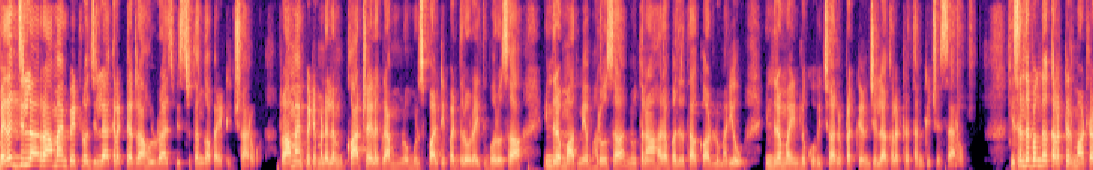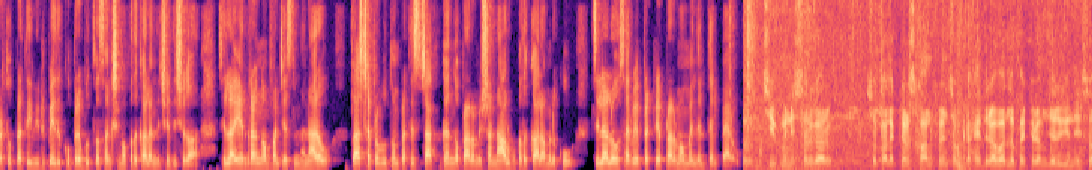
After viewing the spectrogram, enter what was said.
మెదక్ జిల్లా రామాయంపేటలో జిల్లా కలెక్టర్ రాహుల్ రాజ్ విస్తృతంగా పర్యటించారు. రామాయంపేట మండలం కార్చాయల గ్రామంలో మున్సిపాలిటీ పరిధిలో రైతు భరోసా ఇంద్రమాత్మీయ భరోసా నూతన ఆహార భద్రతా కార్డులు మరియు ఇంద్రమ్మ ఇండ్లకు విచారణ ప్రక్రియను జిల్లా కలెక్టర్ తనిఖీ చేశారు. ఈ సందర్భంగా కలెక్టర్ మాట్లాడుతూ ప్రతి నిరుపేదకు ప్రభుత్వ సంక్షేమ పథకాలు అందించే దిశగా జిల్లా యంత్రాంగం పనిచేస్తుందన్నారు. రాష్ట్ర ప్రభుత్వం ప్రతిష్టాత్మకంగా ప్రారంభించిన నాలుగు పథకాల అమలుకు జిల్లాలో సర్వే ప్రక్రియ ప్రారంభమైందని తెలిపారు. చీఫ్ మినిస్టర్ గారు సో కలెక్టర్స్ కాన్ఫరెన్స్ ఒకటి హైదరాబాద్లో పెట్టడం జరిగింది. సో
